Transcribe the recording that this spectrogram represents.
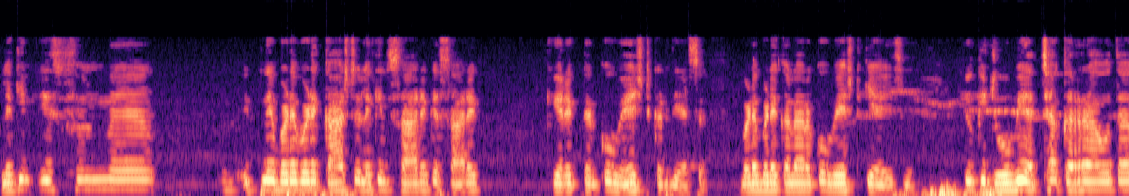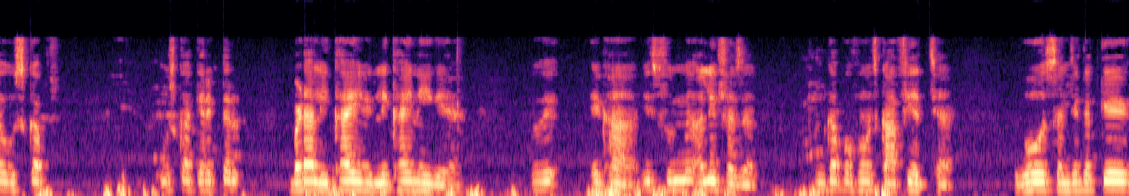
लेकिन इस फ़िल्म में इतने बड़े बड़े कास्ट है लेकिन सारे के सारे कैरेक्टर को वेस्ट कर दिया सर बड़े बड़े कलार को वेस्ट किया है इसमें क्योंकि जो भी अच्छा कर रहा होता है, उसका उसका कैरेक्टर बड़ा लिखा ही लिखा ही नहीं गया है। तो एक हाँ इस फ़िल्म में अली फजल, उनका परफॉर्मेंस काफ़ी अच्छा है। वो संजय दत्त के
